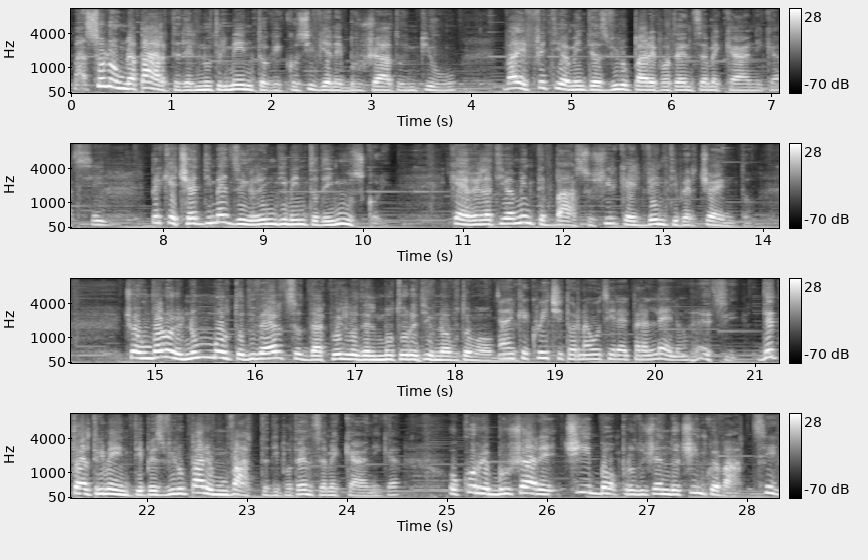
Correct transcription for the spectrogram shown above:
Ma solo una parte del nutrimento che così viene bruciato in più va effettivamente a sviluppare potenza meccanica, Sì. perché c'è di mezzo il rendimento dei muscoli, che è relativamente basso, circa il 20%, cioè un valore non molto diverso da quello del motore di un'automobile. Anche qui ci torna utile il parallelo. Eh sì. Detto altrimenti, per sviluppare un watt di potenza meccanica occorre bruciare cibo producendo 5 watt, Sì.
